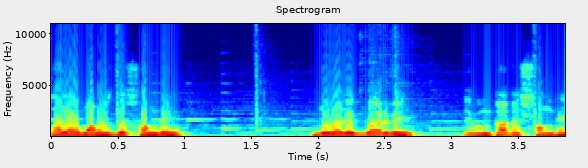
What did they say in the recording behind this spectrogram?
ভালো মানুষদের সঙ্গে যোগাযোগ বাড়বে এবং তাদের সঙ্গে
